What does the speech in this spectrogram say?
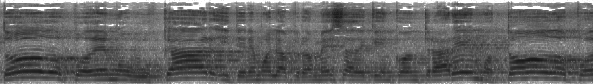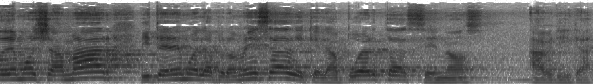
Todos podemos buscar y tenemos la promesa de que encontraremos. Todos podemos llamar y tenemos la promesa de que la puerta se nos abrirá.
